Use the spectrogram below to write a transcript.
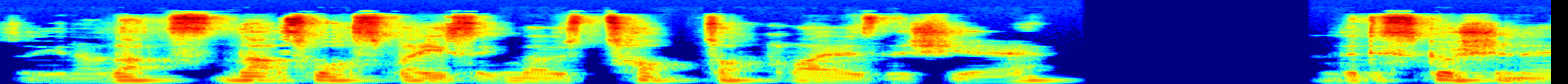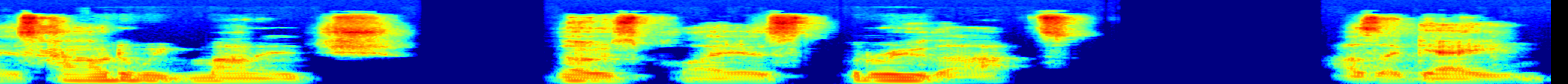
So you know that's that's what's facing those top top players this year. The discussion is how do we manage those players through that as a game.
